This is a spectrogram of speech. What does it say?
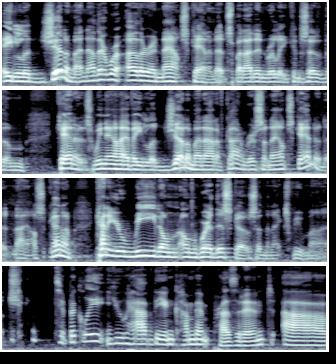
a legitimate. Now there were other announced candidates, but I didn't really consider them candidates. We now have a legitimate out of Congress announced candidate now. So kind of kind of your read on, on where this goes in the next few months. Typically, you have the incumbent president uh,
